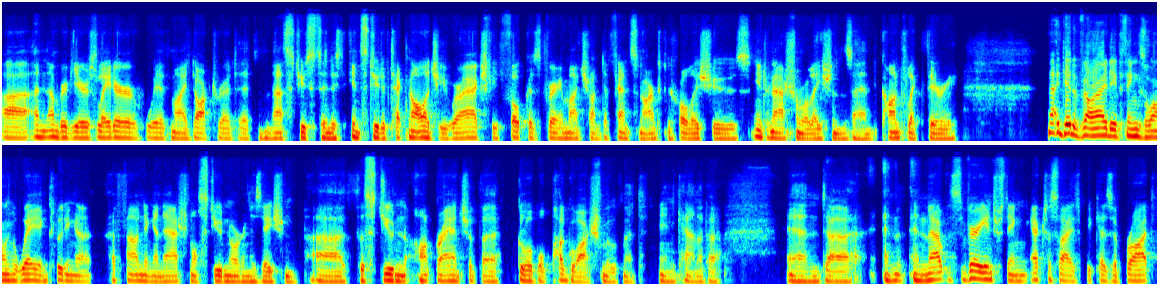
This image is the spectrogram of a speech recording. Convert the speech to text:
uh, a number of years later with my doctorate at Massachusetts Institute of Technology, where I actually focused very much on defense and arms control issues, international relations, and conflict theory. And I did a variety of things along the way, including a, a founding a national student organization, uh, the student branch of the global pugwash movement in Canada and uh, and and that was a very interesting exercise because it brought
